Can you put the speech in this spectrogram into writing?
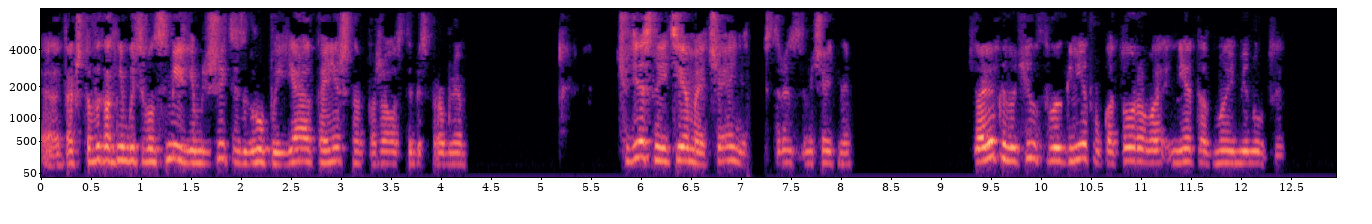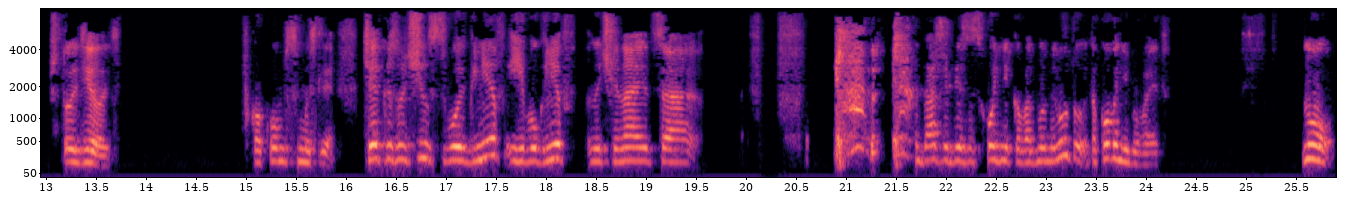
Э, так что вы как-нибудь вот с Мирьем решите с группой. Я, конечно, пожалуйста, без проблем. Чудесные темы, отчаяние, стресс замечательный. Человек изучил свой гнев, у которого нет одной минуты. Что делать? В каком смысле? Человек изучил свой гнев, и его гнев начинается даже без исходника в одну минуту. Такого не бывает. Ну,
